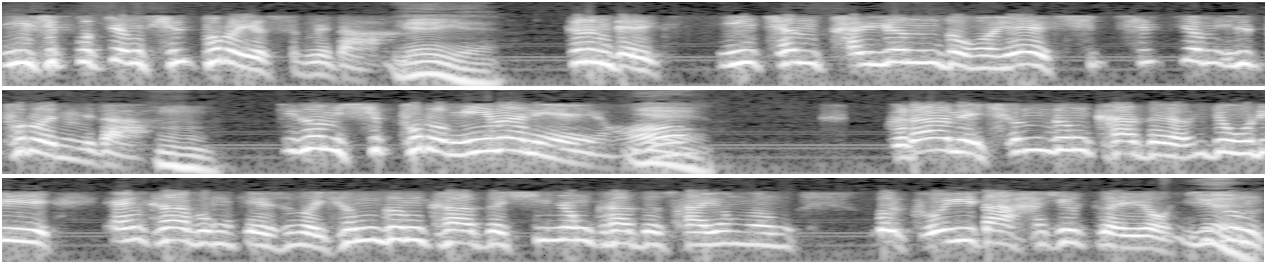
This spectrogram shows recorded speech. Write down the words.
29.7%였습니다. 예, 예. 그런데 2008년도에 17.1%입니다. 음. 지금 10% 미만이에요. 예. 그 다음에 현금카드, 이제 우리 앵카분께서도 현금카드, 신용카드 사용을 거의 다 하실 거예요. 예. 지금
